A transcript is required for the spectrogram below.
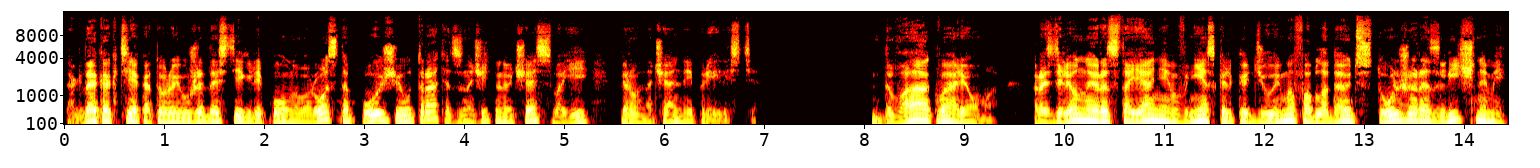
тогда как те, которые уже достигли полного роста, позже утратят значительную часть своей первоначальной прелести. Два аквариума, разделенные расстоянием в несколько дюймов, обладают столь же различными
